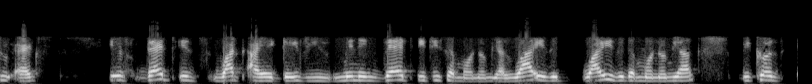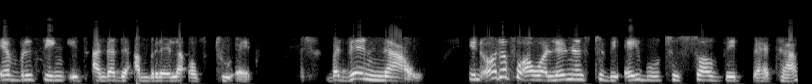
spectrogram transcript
2x, if that is what I gave you, meaning that it is a monomial. Why is it, why is it a monomial? Because everything is under the umbrella of 2x. But then now, in order for our learners to be able to solve it better,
